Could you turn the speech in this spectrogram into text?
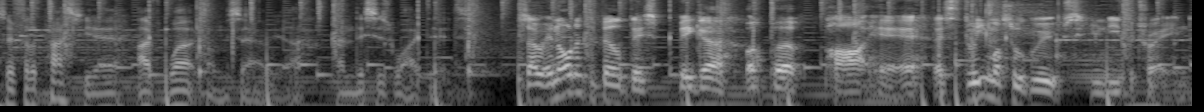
So for the past year, I've worked on this area, and this is what I did. So in order to build this bigger upper part here, there's three muscle groups you need to train.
